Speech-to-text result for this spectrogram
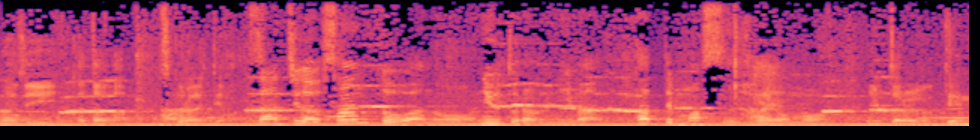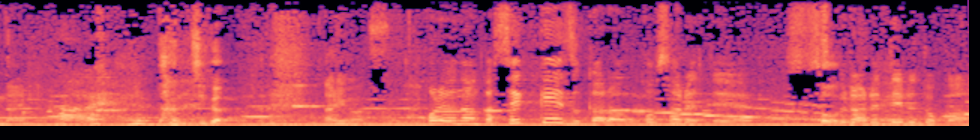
同じ方が作られてます、団地が3棟あのニュートラルには立ってますけども、ニュートラルの店内に、はい。団地があります。これはなんか設計図から起こされて作られてるとか、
